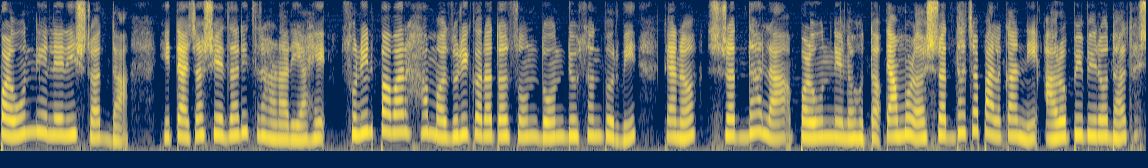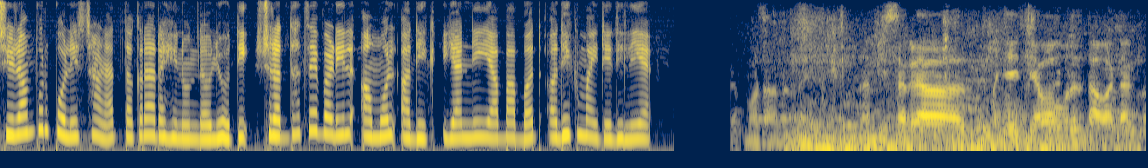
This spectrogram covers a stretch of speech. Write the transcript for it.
पळवून नेलेली श्रद्धा ही त्याच्या शेजारीच राहणारी आहे. सुनील पवार हा मजुरी करत असून दोन दिवसांपूर्वी त्यानं श्रद्धाला पळवून नेलं होतं. त्यामुळं श्रद्धाच्या पालकांनी आरोपी विरोधात श्रीरामपूर पोलीस ठाण्यात तक्रारही नोंदवली होती. श्रद्धाचे वडील अमोल अधिक यांनी याबाबत अधिक माहिती दिली आहे. मोठा आनंद आहे. आम्ही सगळ्या म्हणजे देवावरच धावा टाकला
